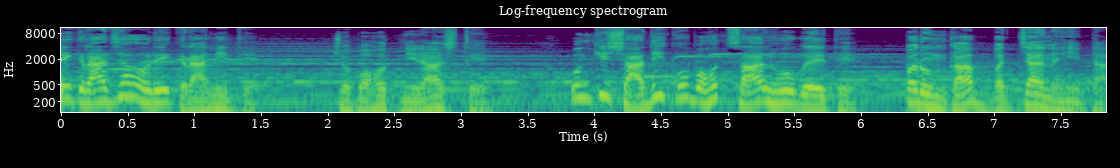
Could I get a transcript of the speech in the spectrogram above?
एक राजा और एक रानी थे, जो बहुत निराश थे। उनकी शादी को बहुत साल हो गए थे, पर उनका बच्चा नहीं था।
